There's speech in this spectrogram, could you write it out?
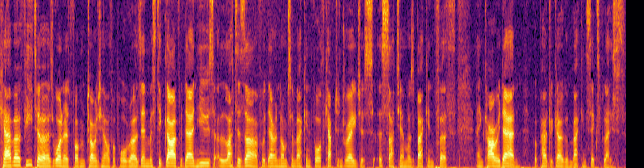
Cabo Fito has won it from Torrential for Paul Rose. Then Mystic Guard for Dan Hughes. Latazar for Darren Thompson back in fourth. Captain Courageous Satyam was back in fifth. And Kari Dan for Patrick Hogan back in sixth place.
